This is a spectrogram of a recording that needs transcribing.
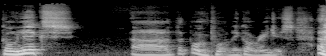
Go Knicks. Uh, but more importantly, go Rangers. no,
